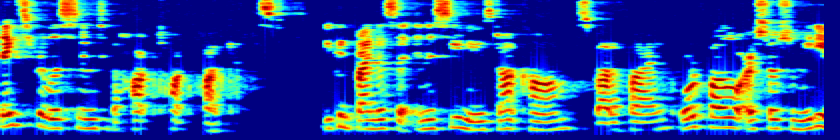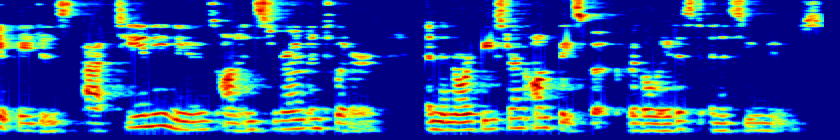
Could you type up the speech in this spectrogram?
Thanks for listening to the Hawk Talk podcast. You can find us at nsunews.com, Spotify, or follow our social media pages at TNE News on Instagram and Twitter, and the Northeastern on Facebook for the latest NSU news.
